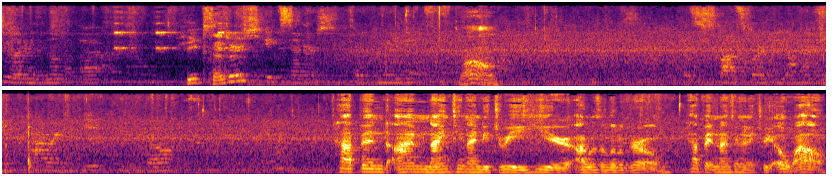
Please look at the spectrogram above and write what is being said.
too. I didn't even know about that. Heat centers? Heat centers for the community. Wow. It's spots where if you don't have any power and heat, you can go. And Happened. I'm 1993 here. I was a little girl. Happened in 1993. Oh wow.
